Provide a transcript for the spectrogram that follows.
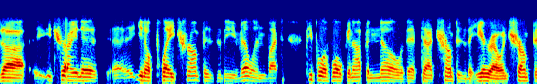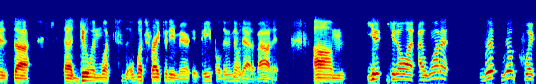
uh trying to uh, you know play Trump as the villain, but people have woken up and know that uh, Trump is the hero and Trump is uh, uh, doing what's what's right for the American people. There's no doubt about it. Um, you you know what? I want to real real quick,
